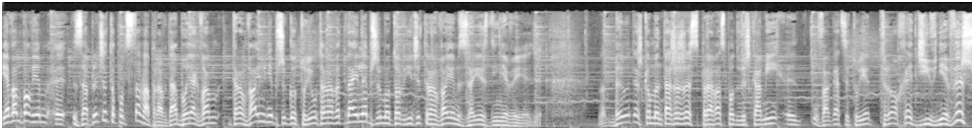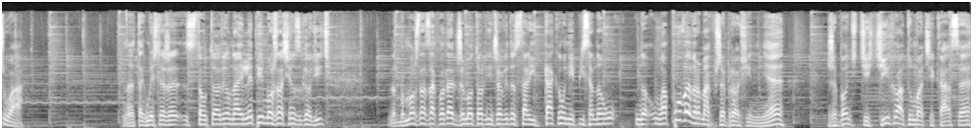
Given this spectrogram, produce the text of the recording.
Ja wam powiem, y, zaplecze to podstawa, prawda? Bo jak wam tramwaju nie przygotują, to nawet najlepszy motorniczy tramwajem z zajezdni nie wyjedzie. No, były też komentarze, że sprawa z podwyżkami, y, uwaga, cytuję, trochę dziwnie wyszła. No tak myślę, że z tą teorią najlepiej można się zgodzić, no bo można zakładać, że motorniczowie dostali taką niepisaną no, łapówę w ramach przeprosin, nie? Że bądźcie cicho, a tu macie kasę,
